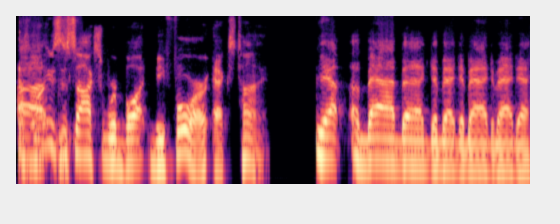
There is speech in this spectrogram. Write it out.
As Uh, long as the socks were bought before X time. Yeah, a bad, bad, bad, bad, bad. uh,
